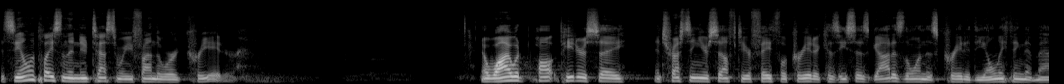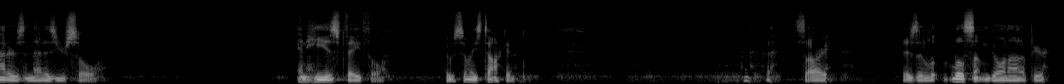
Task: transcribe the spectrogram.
It's the only place in the New Testament where you find the word creator. Now, why would Paul, Peter say, entrusting yourself to your faithful creator? Because he says God is the one that's created the only thing that matters, and that is your soul. And he is faithful. Who? Somebody's talking. Sorry. There's a little something going on up here.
